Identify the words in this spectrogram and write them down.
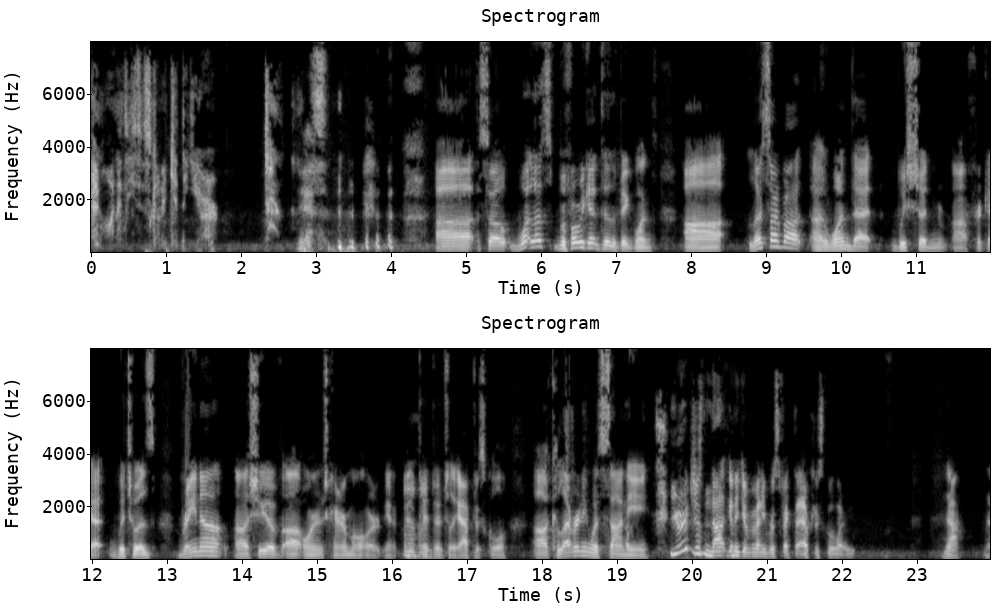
and one of these is gonna get the year. Yes. uh, so what, let's, before we get into the big ones, uh, let's talk about, uh, one that we shouldn't, uh, forget, which was Raina, uh, she of, uh, Orange Caramel or, you know, Mhm. tangentially after school, uh, collaborating with Sani. You're just not gonna give him any respect to after school, are you? No, no.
